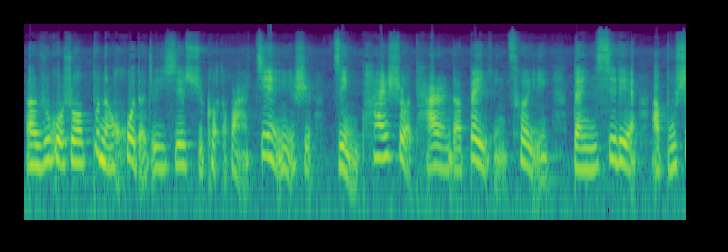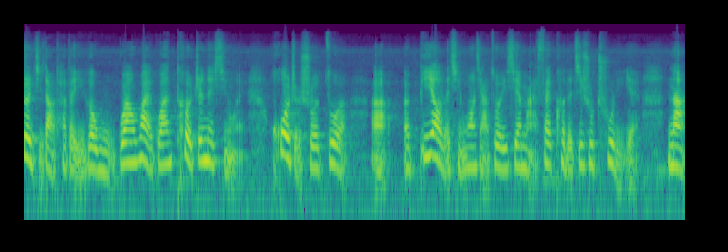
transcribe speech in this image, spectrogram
呃，如果说不能获得这一些许可的话，建议是。仅拍摄他人的背影、侧影等一系列啊，不涉及到他的一个五官外观特征的行为，或者说做啊呃必要的情况下做一些马赛克的技术处理，那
